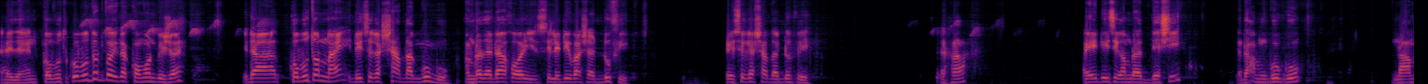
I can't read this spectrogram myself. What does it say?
এই দেখেন কবুতর কবুতর তো এটা কমন বিষয়। এটা কবুতর নাই এটা হচ্ছে সাদা গুগু। আমরা যেটা কই সিলেটি ভাষায় ডুফি। এটা হচ্ছে সাদা ডুফি। দেখা। এইটি হচ্ছে আমরা দেশি রামগুগু নাম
